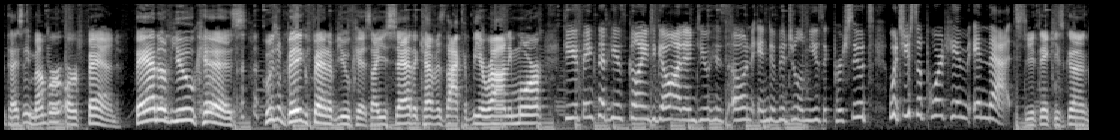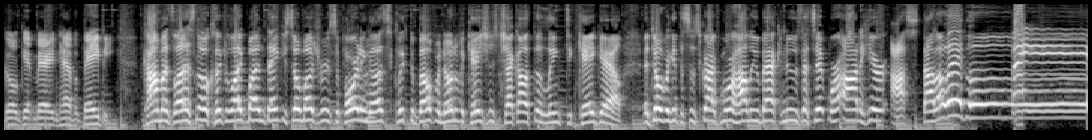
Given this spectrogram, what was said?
Did I say member or fan? Fan of UKISS. Who's a big fan of UKISS? Are you sad that Kevin's not going to be around anymore? Do you think that he's going to go on and do his own individual music pursuits? Would you support him in that? Do you think he's going to go get married and have a baby? Comments, let us know. Click the like button. Thank you so much for supporting us. Click the bell for notifications. Check out the link to Kaygal. And don't forget to subscribe for more Hallyu Back news. That's it. We're out of here. Hasta luego. Bye!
